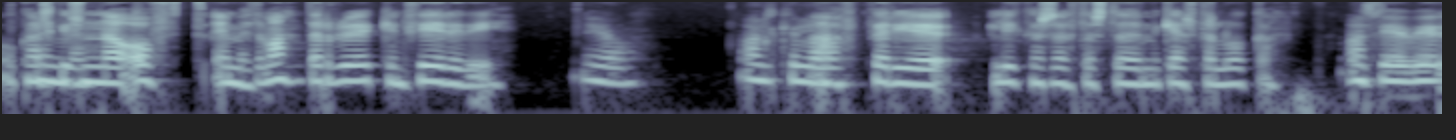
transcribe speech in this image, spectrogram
og kannski svona oft einmitt vantar rökin fyrir því Já, algjörlega. af hverju líka sagt að stöðum er gert að loka Af því að við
